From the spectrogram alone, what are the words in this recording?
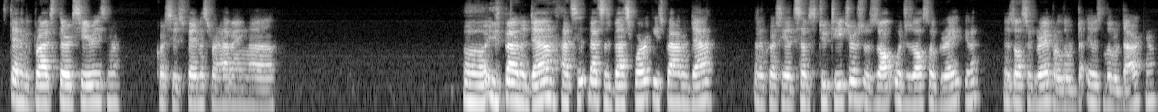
It's Danny McBride's third series. You know, of course, he's famous for having uh, uh, Eastbound and Down. That's his, that's his best work. Eastbound and Down. And of course, he had Substitute Teachers, which was, all, which is also great. You know, it was also great, but a little it was a little dark. You know,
